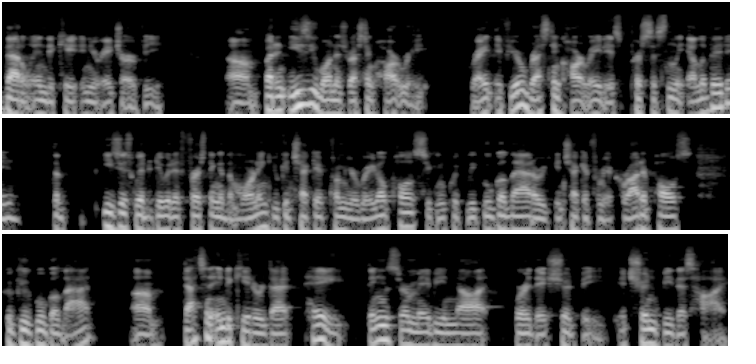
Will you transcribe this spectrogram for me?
that'll indicate in your HRV. Um, but an easy one is resting heart rate, right? If your resting heart rate is persistently elevated, the easiest way to do it is first thing in the morning. You can check it from your radial pulse. You can quickly Google that, or you can check it from your carotid pulse. Quickly Google that um, that's an indicator that hey things are maybe not where they should be. It shouldn't be this high.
